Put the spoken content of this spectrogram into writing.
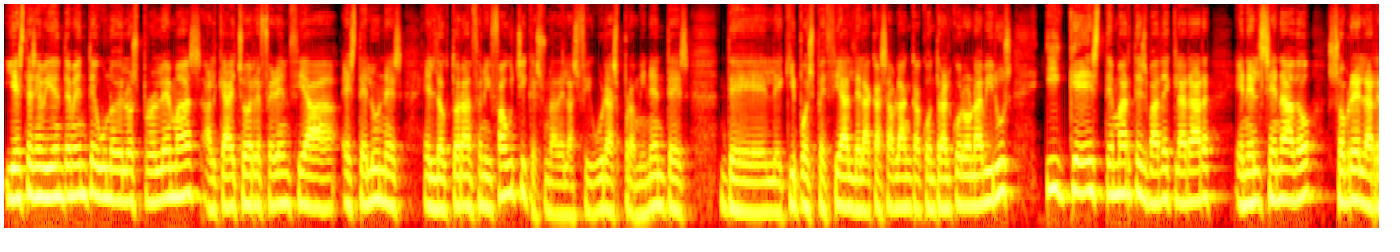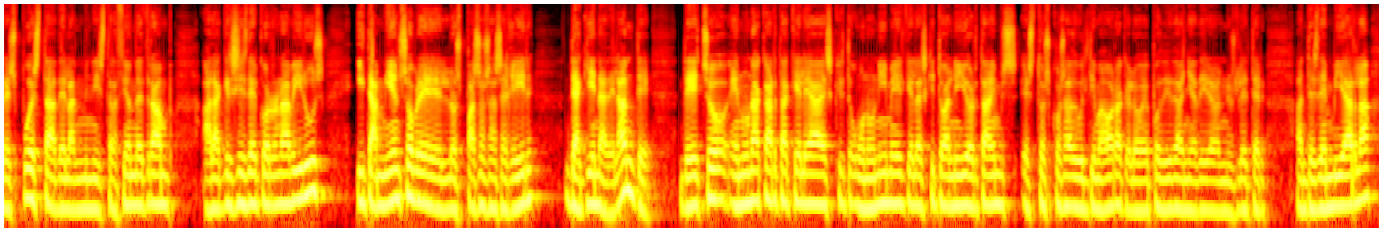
Y este es evidentemente uno de los problemas al que ha hecho referencia este lunes el doctor Anthony Fauci, que es una de las figuras prominentes del equipo especial de la Casa Blanca contra el coronavirus, y que este martes va a declarar en el Senado sobre la respuesta de la administración de Trump a la crisis del coronavirus y también sobre los pasos a seguir de aquí en adelante. De hecho, en una carta que le ha escrito, bueno, un email que le ha escrito al New York Times, esto es cosa de última hora, que lo he podido añadir a la newsletter antes de enviarla,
